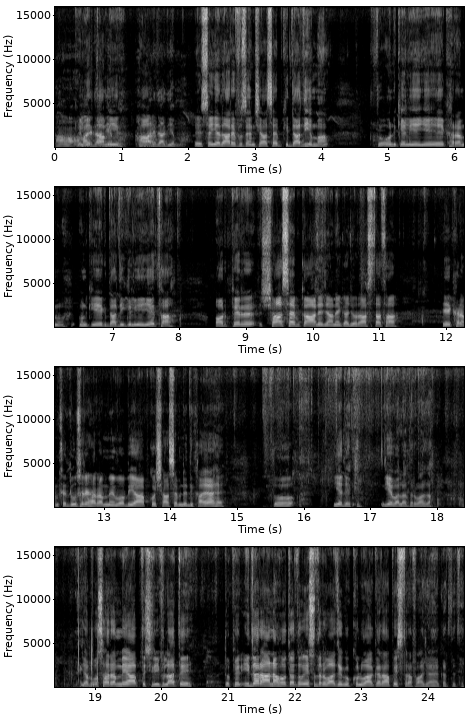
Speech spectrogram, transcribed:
हाँ हाँ, हमारी दादी तामीर। हमारी दादी अम्मा। सैयद आरिफ हुसैन शाह साहब की दादी अम्मा। तो उनके लिए ये एक हरम उनकी एक दादी के लिए ये था। और फिर शाह साहब का आने जाने का जो रास्ता था एक हरम से दूसरे हरम में वो भी आपको शाह साहब ने दिखाया है। तो ये देखें ये वाला दरवाज़ा। जब उस हरम में आप तशरीफ़ लाते तो फिर इधर आना होता तो इस दरवाज़े को खुलवा कर आप इस तरफ़ आ जाया करते थे।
